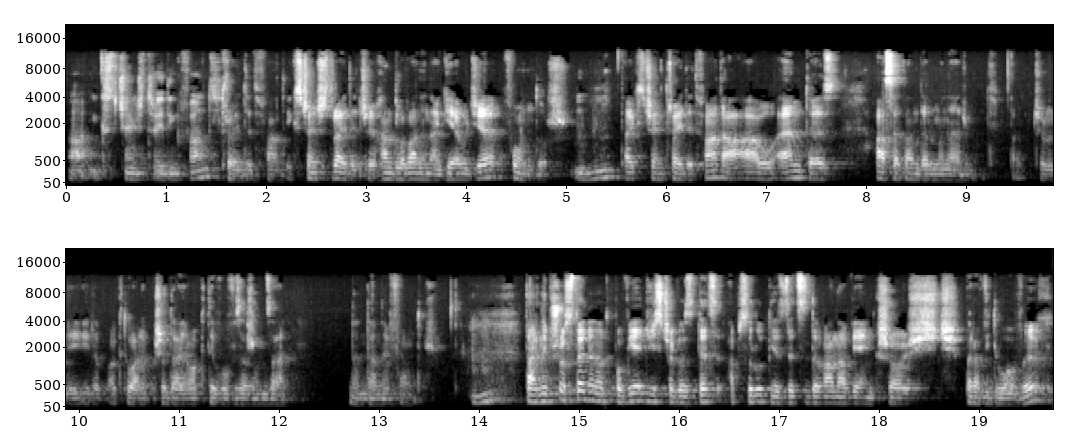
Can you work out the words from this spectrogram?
A, Exchange Trading Funds? Traded Fund. Exchange Traded, czyli handlowany na giełdzie fundusz. Mhm. Tak, Exchange Traded Fund, a AUM to jest Asset Under Management, tak, czyli ile aktualnie posiadają aktywów w zarządzaniu ten dany fundusz. Mhm. Tak, no i 101 odpowiedzi, z czego zdecy- absolutnie zdecydowana większość prawidłowych.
